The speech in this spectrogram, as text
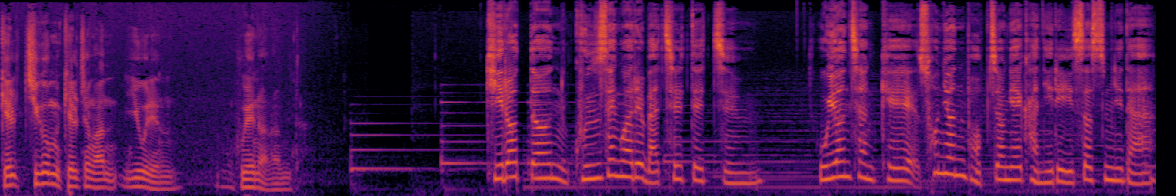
결, 지금 결정한 이후에는 후회는 안 합니다. 길었던 군 생활을 마칠 때쯤 우연찮게 소년 법정에 간 일이 있었습니다.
